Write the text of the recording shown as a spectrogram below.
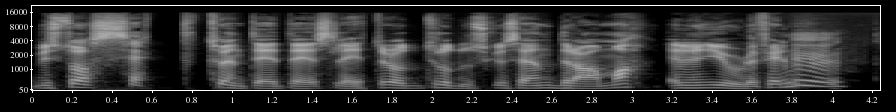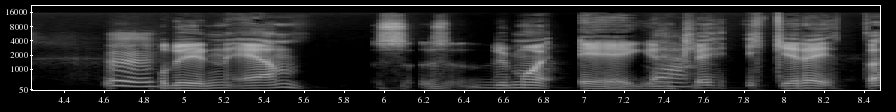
Hvis du har sett 28 Days Later og du trodde du skulle se en drama eller en julefilm, Mm. Mm. og du gir den én Du må egentlig ikke rate.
